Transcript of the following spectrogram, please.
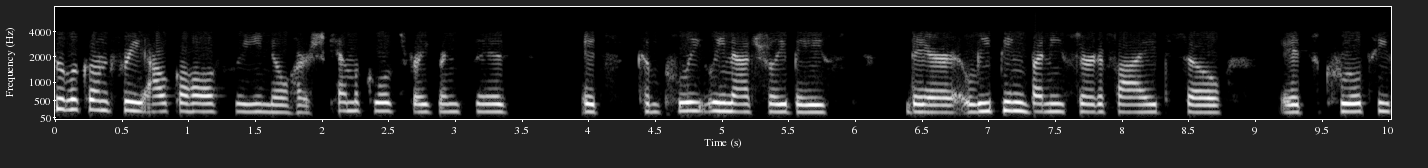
silicone free, alcohol free, no harsh chemicals, fragrances. It's completely naturally based. They're Leaping Bunny certified, so it's cruelty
